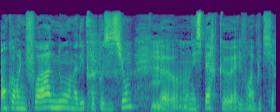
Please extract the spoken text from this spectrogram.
encore une fois, nous, on a des propositions. Hmm. Euh, on espère qu'elles vont aboutir.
